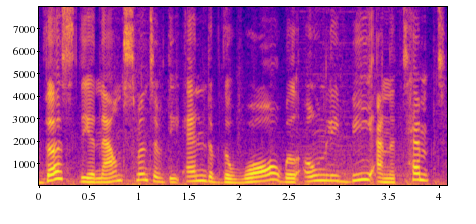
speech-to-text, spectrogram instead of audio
Thus, the announcement of the end of the war will only be an attempt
